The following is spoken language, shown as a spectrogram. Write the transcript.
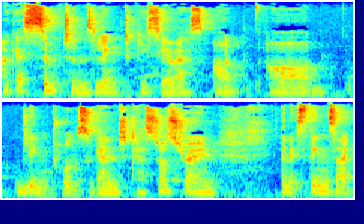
I guess, symptoms linked to PCOS are are linked once again to testosterone, and it's things like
